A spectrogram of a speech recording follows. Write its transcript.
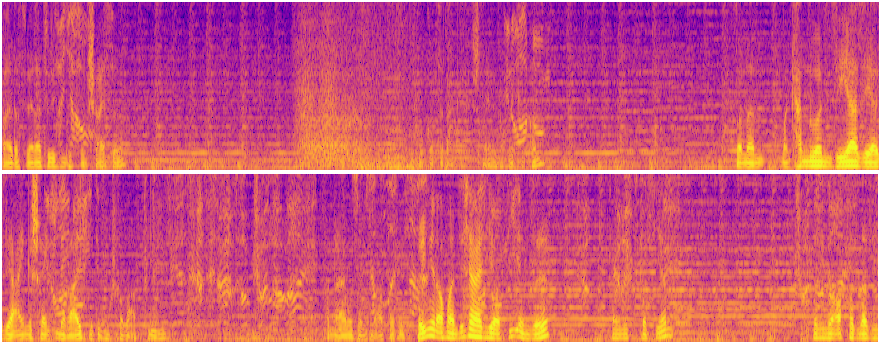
Weil das wäre natürlich ein bisschen scheiße. Oh Gott sei Dank, schnell noch weggekommen sondern man kann nur einen sehr, sehr, sehr eingeschränkten Bereich mit dem Hubschrauber abfliegen. Von daher muss man ein bisschen aufpassen. Ich bringe ihn auch mal in Sicherheit hier auf die Insel. Kann ja nichts passieren. Muss ich nur aufpassen, dass ich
